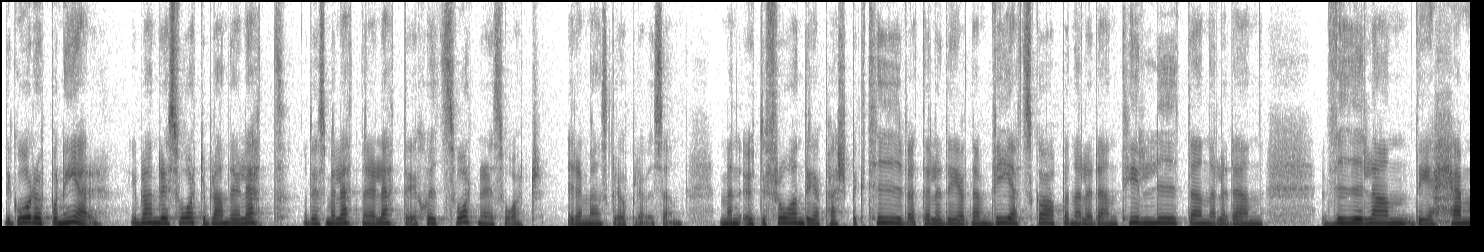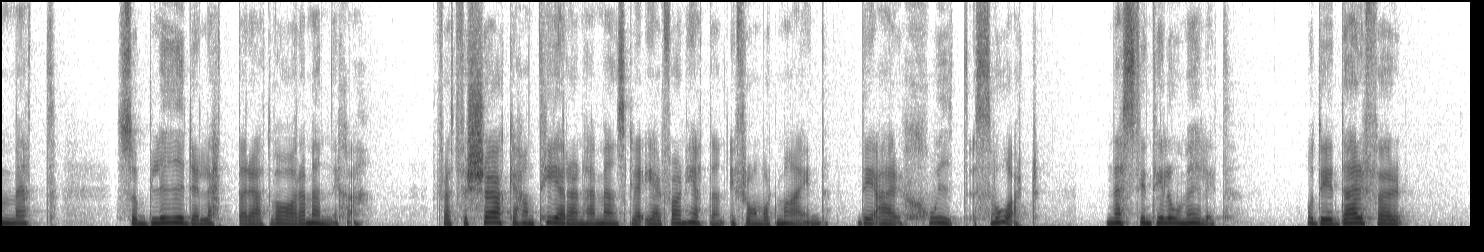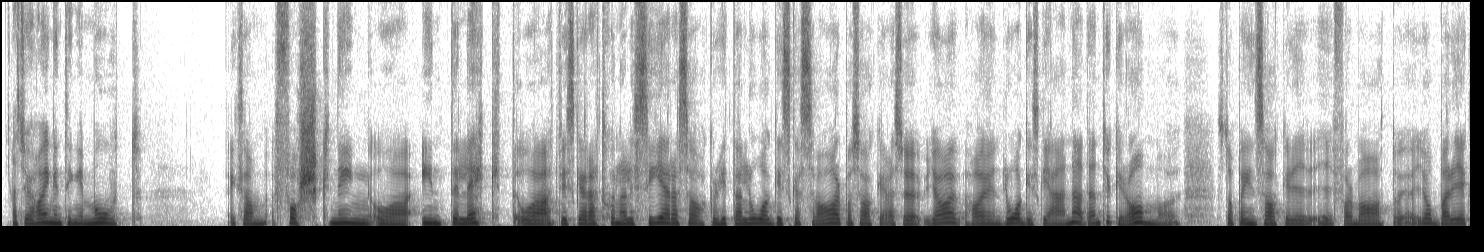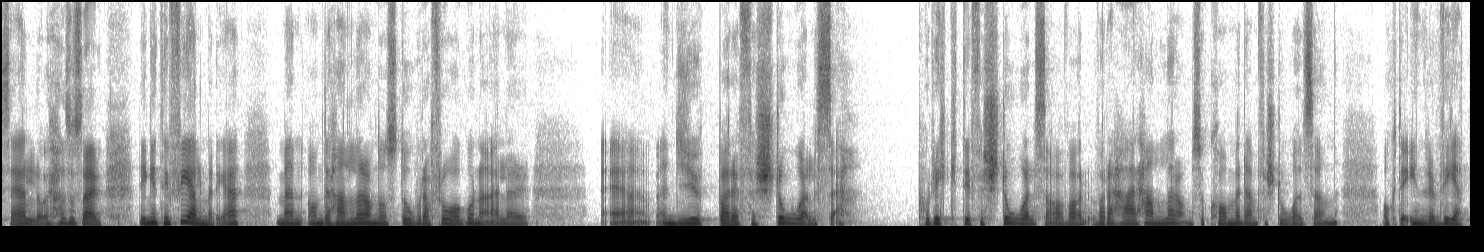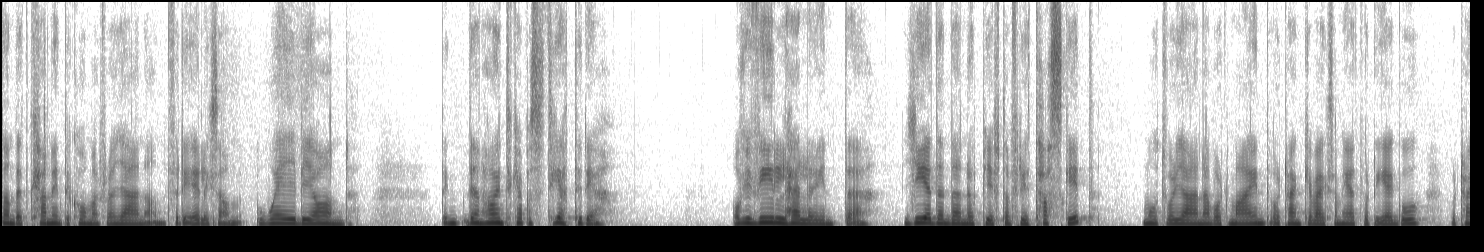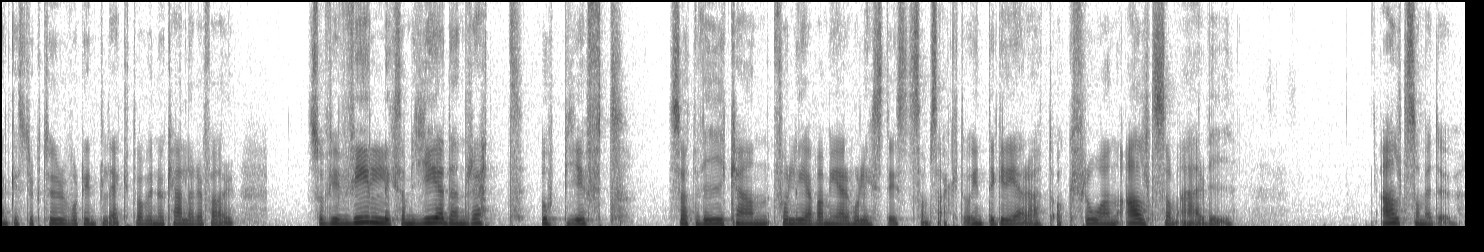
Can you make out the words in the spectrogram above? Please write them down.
Det går upp och ner. Ibland är det svårt, ibland är det lätt. Och det som är lätt när det är lätt det är skitsvårt när det är svårt i den mänskliga upplevelsen. Men utifrån det perspektivet, eller det, den vetskapen, eller den tilliten, eller den vilan, det hemmet, så blir det lättare att vara människa. För att försöka hantera den här mänskliga erfarenheten ifrån vårt mind, det är skitsvårt. Nästintill omöjligt. Och det är därför, alltså jag har ingenting emot liksom, forskning och intellekt och att vi ska rationalisera saker och hitta logiska svar på saker. Alltså, jag har en logisk hjärna, den tycker om att stoppa in saker i, i format och jag jobbar i Excel. Och, alltså, så här, det är ingenting fel med det, men om det handlar om de stora frågorna eller eh, en djupare förståelse på riktig förståelse av vad, vad det här handlar om så kommer den förståelsen och det inre vetandet kan inte komma från hjärnan för det är liksom way beyond. Den, den har inte kapacitet till det. Och vi vill heller inte ge den den uppgiften för det är taskigt mot vår hjärna, vårt mind, vår tankeverksamhet, vårt ego, vår tankestruktur, vårt intellekt, vad vi nu kallar det för. Så vi vill liksom ge den rätt uppgift så att vi kan få leva mer holistiskt som sagt och integrerat och från allt som är vi. Allt som är du.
